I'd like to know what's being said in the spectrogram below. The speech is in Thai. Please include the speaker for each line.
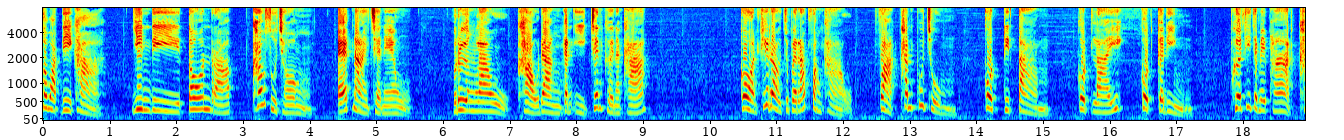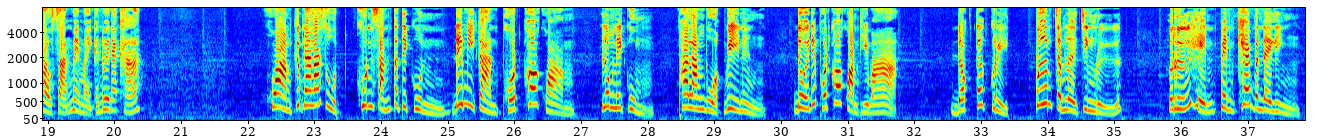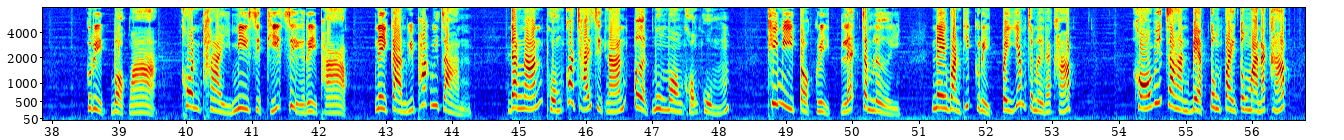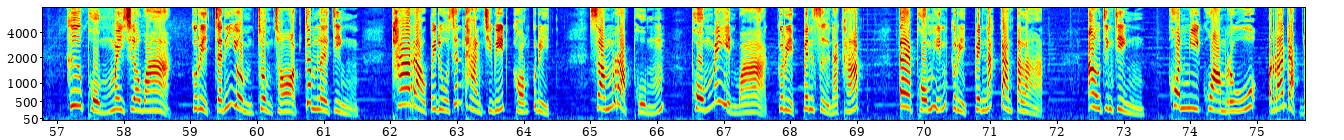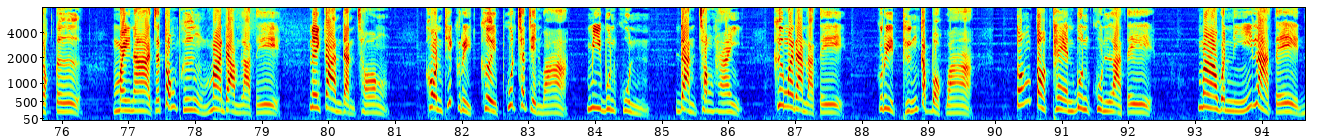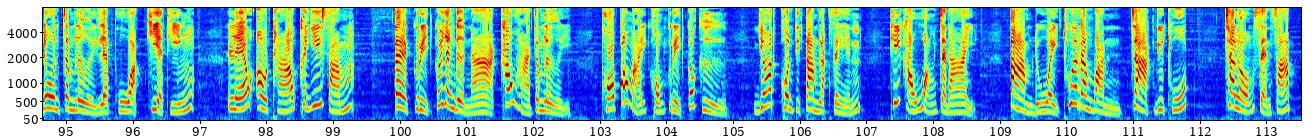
Speaker 1: สวัสดีค่ะ ยินดีต้อนรับเข้าสู่ช่องแอดนายชาแนลเรื่องเล่าข่าวดังกันอีกเช่นเคยนะคะ ก่อนที่เราจะไปรับฟังข่าว ฝากท่านผู้ชม กดติดตาม กดไลค์กดกระดิ่ง เพื่อที่จะไม่พลาดข่าวสารใหม่ ๆ กันด้วยนะคะ ความคืบหน้าล่าสุด คุณสันตติกุลได้มีการโพสต์ข้อความ ลงในกลุ่มพลังบวก V1 โดยได้โพสต์ข้อความที่ว่า ดรกรีดปลื้มจำเลยจริงหรือ หรือเห็นเป็นแค่บันไดลิง กรีดบอกว่า คนไทยมีสิทธิเสรีภาพ ในการวิพากษ์วิจารณ์ ดังนั้นผมก็ใช้สิทธินั้นเปิดมุมมองของผม ที่มีต่อกรีดและจำเลย ในวันที่กรีดไปเยี่ยมจำเลยนะครับ ขอวิจารณ์แบบตรงไปตรงมานะครับ คือผมไม่เชื่อว่า กริดจะนิยมชมชอบจำเลยจริง ถ้าเราไปดูเส้นทางชีวิตของกริดสำหรับผม ผมไม่เห็นว่ากริดเป็นสื่อนะครับ แต่ผมเห็นกริดเป็นนักการตลาด เอาจริงๆ คนมีความรู้ระดับด็อกเตอร์ ไม่น่าจะต้องพึ่งมาดามลาเต้ในการดันช่อง คนที่กรีดเคยพูดชัดเจนว่า มีบุญคุณ ดันช่องให้ คือมาดามลาเต้ กรีดถึงกับบอกว่า ต้องตอบแทนบุญคุณลาเต้ มาวันนี้ลาเต้โดนจำเลยและพวกเขี่ยทิ้ง แล้วเอาเท้าขยี้ซ้ำ แต่กรีดก็ยังเดินหน้าเข้าหาจำเลย เพราะเป้าหมายของกรีดก็คือ ยอดคนติดตามหลักแสนที่เขาหวังจะได้ ตามด้วยถ้วยรางวัลจาก YouTube ฉลองแสนทรัพย์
